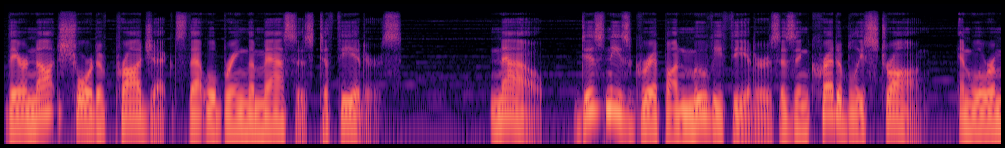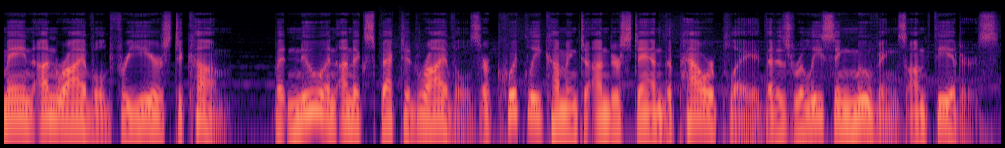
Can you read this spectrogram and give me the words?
they are not short of projects that will bring the masses to theaters. Now, Disney's grip on movie theaters is incredibly strong, and will remain unrivaled for years to come, but new and unexpected rivals are quickly coming to understand the power play that is releasing movies on theaters.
